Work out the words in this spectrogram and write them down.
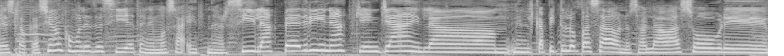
Para esta ocasión, como les decía, tenemos a Edna Arcila Pedrina, quien ya en, la, en el capítulo pasado nos hablaba sobre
